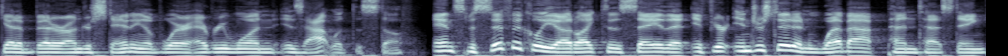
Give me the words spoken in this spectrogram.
get a better understanding of where everyone is at with this stuff. And specifically, I'd like to say that if you're interested in web app pen testing,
